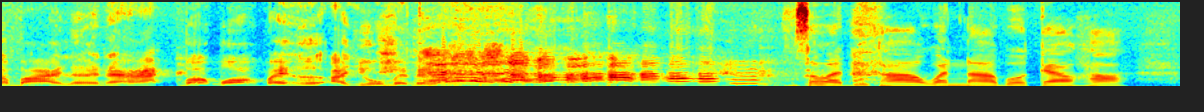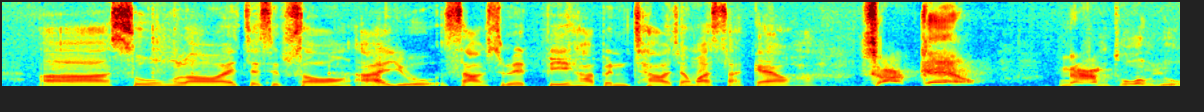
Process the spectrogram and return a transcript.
สบายเลยนะฮะ บอกบอกไปเหอะอายุไม่เป็นไรสวัสดีค่ะวันนาบัวแก้วค่ะอ่าสูง 172 อายุ 31 ปีค่ะ เป็นชาวจังหวัดสระแก้วค่ะสระแก้ว น้ำท่วมอยู่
